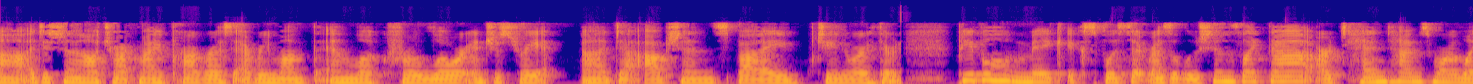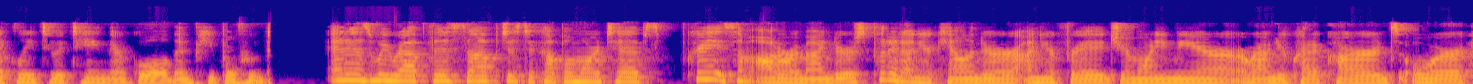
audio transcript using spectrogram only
Uh, additionally, I'll track my progress every month and look for lower interest rate uh, debt options by January 3rd. People who make explicit resolutions like that are 10 times more likely to attain their goal than people who don't. And as we wrap this up, just a couple more tips. Create some auto reminders. Put it on your calendar, on your fridge, your morning mirror, around your credit cards or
